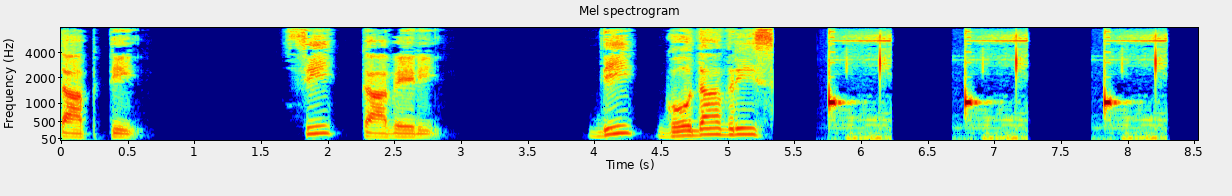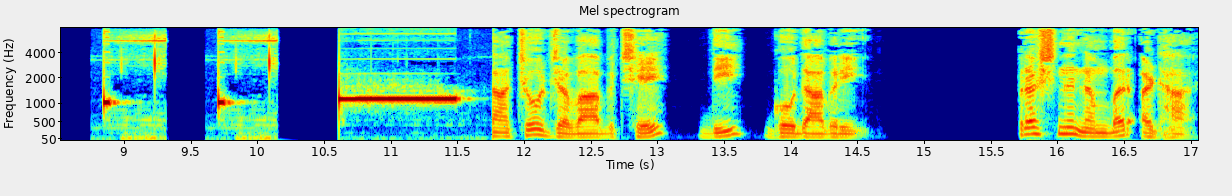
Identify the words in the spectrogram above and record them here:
Tapti C Kaveri D Godavari સાચો જવાબ છે દી ગોદાવરી પ્રશ્ન નંબર અઢાર.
